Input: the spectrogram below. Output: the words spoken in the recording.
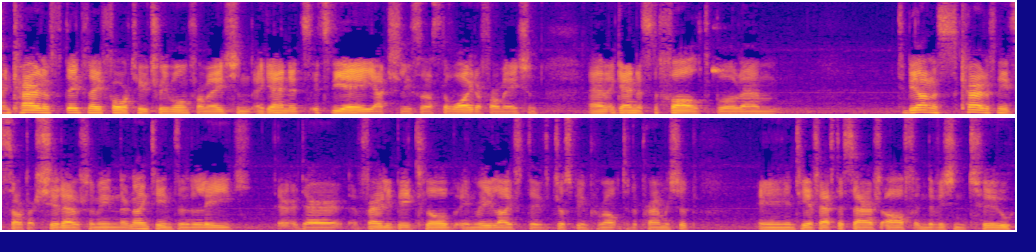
and Cardiff, they play 4 2 3 1 formation. Again, it's it's the A actually, so that's the wider formation. And um, again, it's the fault, but um, to be honest, Cardiff need to sort their shit out. I mean, they're 19th in the league. They're, they're a fairly big club. In real life, they've just been promoted to the Premiership. In TFF, they start off in Division 2.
